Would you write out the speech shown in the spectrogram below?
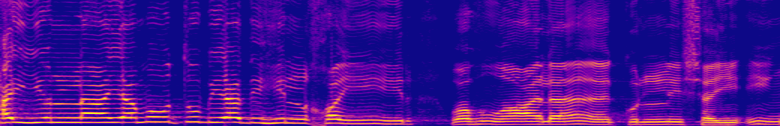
হাইয়্যুন লা ইয়ামুতু বিয়াদিহিল খায়র ওয়া হুয়া আলা কুল্লি শাইইন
